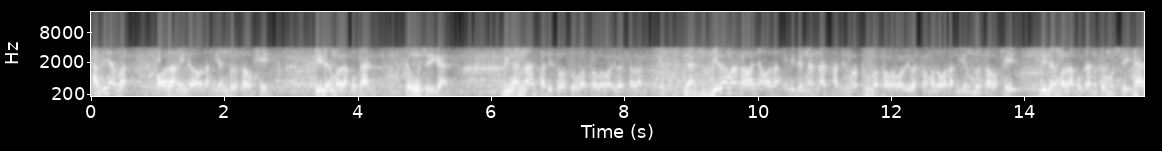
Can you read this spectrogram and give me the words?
Artinya apa? Orang ini orang yang bertauhid, tidak melakukan kemusyrikan dengan nas hadis Rasulullah SAW. Nah, bila masalahnya orang ini dengan nas hadis Rasulullah SAW orang yang bertauhid tidak melakukan kemusyrikan,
